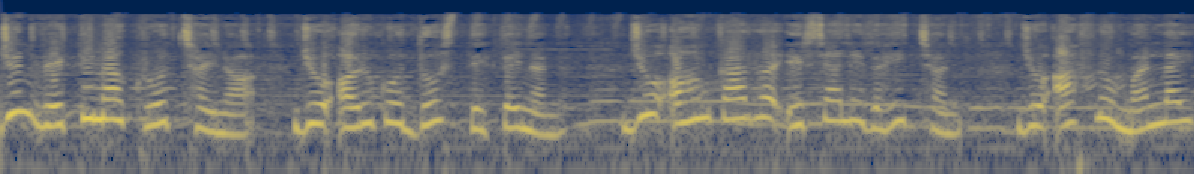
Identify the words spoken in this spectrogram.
जुन व्यक्तिमा क्रोध छैन जो अरूको दोष देख्दैनन् जो अहंकार र ईर्ष्याले रहित छन् जो आफ्नो मनलाई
